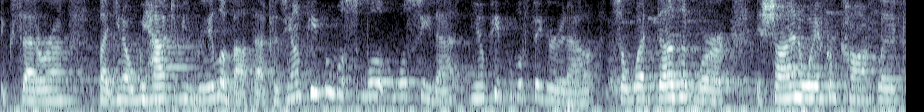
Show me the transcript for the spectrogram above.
etc. But you know, we have to be real about that because young people will, will will see that. Young people will figure it out. So what doesn't work is shying away from conflict,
